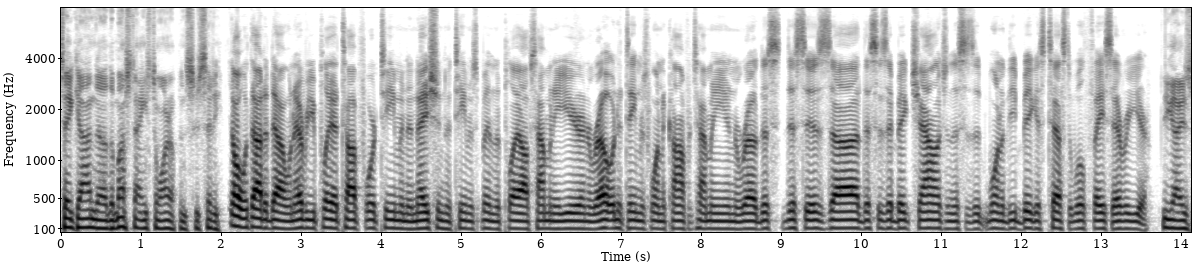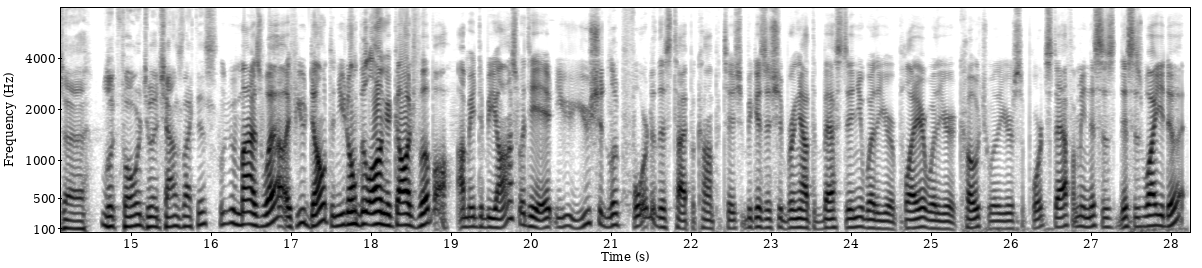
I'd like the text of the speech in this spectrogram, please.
take on uh, the Mustangs tomorrow up in Sioux City. Oh, without a doubt. Whenever you play a top four team in the nation, a team that's been in the playoffs how many year in a row, and a team that's won the conference how many year in a row, this this is uh, this is a big challenge, and this is a, one of the biggest tests that we'll face every year. You guys uh, look forward to a challenge like this? We might as well. If you don't, then you don't belong in college football. I mean, to be honest with you, it, you you should look forward to this type of competition because it should bring out the best in you, whether you're a player, whether you're a coach, whether you're a support staff. I mean, this is this is why you do it.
